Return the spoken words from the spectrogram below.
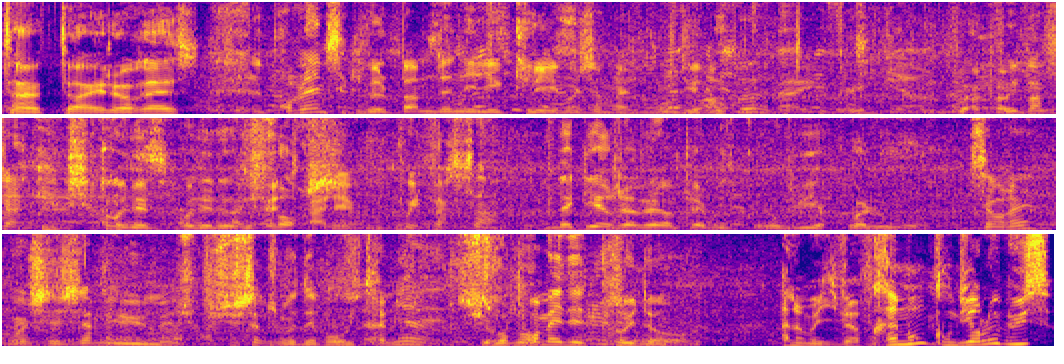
Tintin et le reste. Le problème, c'est qu'ils veulent pas me donner les clés. Moi, j'aimerais le conduire un peu. Vous pouvez pas faire quelque chose Prenez, prenez de Faites- force. Allez, vous pouvez faire ça. Naguère, j'avais un permis de conduire poids lourd. C'est vrai? Moi, j'ai jamais eu, mais je je suis sûr que je me débrouille très bien. Je vous promets d'être prudent. Ah non, mais il va vraiment conduire le bus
